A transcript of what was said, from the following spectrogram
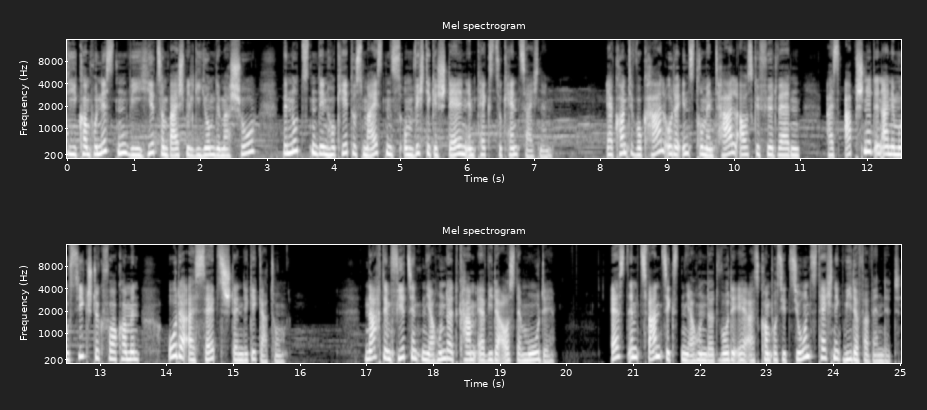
Die Komponisten, wie hier zum Beispiel Guillaume de Machaut, benutzten den Hoketus meistens, um wichtige Stellen im Text zu kennzeichnen. Er konnte vokal oder instrumental ausgeführt werden, als Abschnitt in einem Musikstück vorkommen oder als selbstständige Gattung. Nach dem 14. Jahrhundert kam er wieder aus der Mode. Erst im 20. Jahrhundert wurde er als Kompositionstechnik wiederverwendet.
